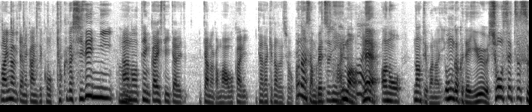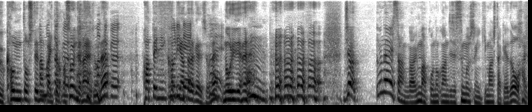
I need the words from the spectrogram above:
まあ今みたいな感じでこう曲が自然に、うん。あの展開していただいたのがまあお分かりいただけたでしょうか。うなぎさん別にはい。今はい。ね、あのなんていうかな音楽でいう小説数カウントしてなんか言ったとかそういうんじゃないですよね。全く。勝手に勝手にやっただけですよね。はい。ノリでね、うん。じゃあうないさんが今この感じでスムースにいきましたけど、はい。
